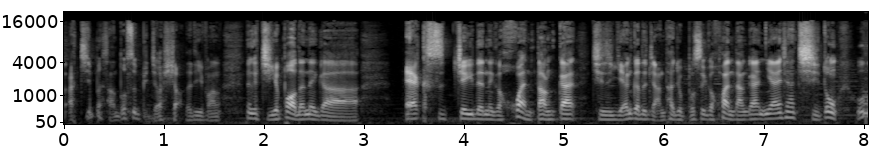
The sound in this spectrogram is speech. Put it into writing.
啊，基本上都是比较小的地方。那个捷豹的那个。XJ 的那个换挡杆，其实严格的讲，它就不是一个换挡杆。你还想启动，呜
